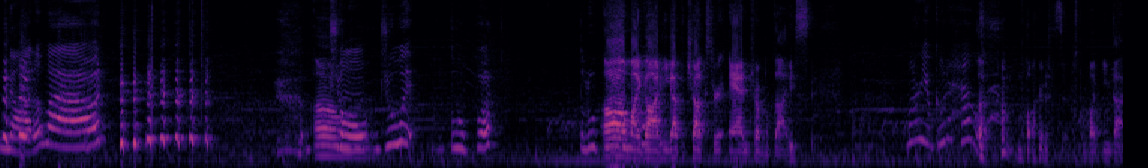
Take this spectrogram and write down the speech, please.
Not allowed. um, Don't do it, blooper. Bloop, Oh my god, he got the Chuckster and triple dice. Mario, go to hell. Mario deserves to fucking die.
